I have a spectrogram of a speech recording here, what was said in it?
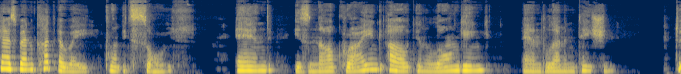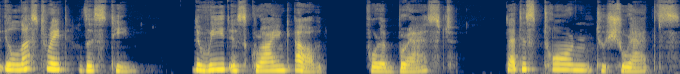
has been cut away from its source and is now crying out in longing and lamentation. To illustrate this theme, the reed is crying out for a breast that is torn to shreds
